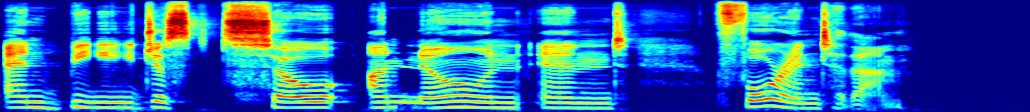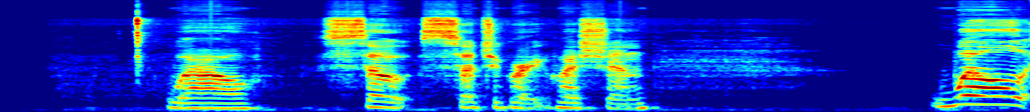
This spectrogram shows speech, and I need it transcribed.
and b just so unknown and foreign to them? Wow. So, such a great question. Well,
